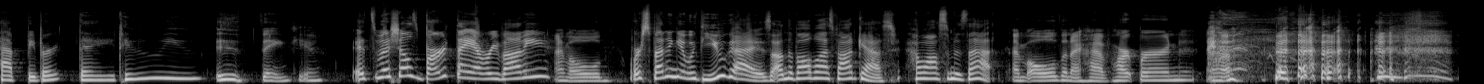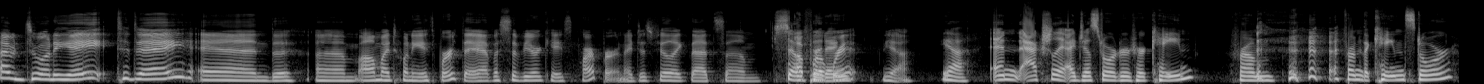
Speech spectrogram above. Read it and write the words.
Happy birthday to you. thank you. It's Michelle's birthday, everybody. I'm old. We're spending it with you guys on the Ball Blast podcast. How awesome is that? I'm old and I have heartburn. Uh, I'm 28 today, and um, on my 28th birthday, I have a severe case of heartburn. I just feel like that's um, So appropriate. Yeah. Yeah. And actually, I just ordered her cane from from the cane store.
